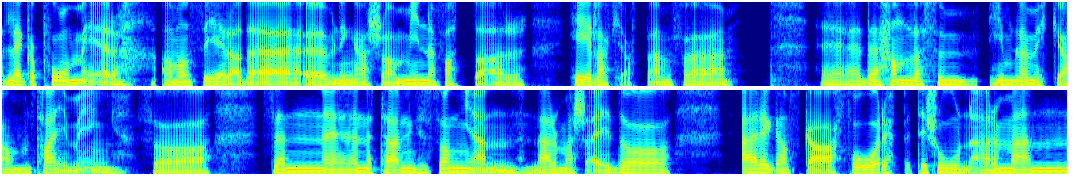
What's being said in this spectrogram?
lägga på mer avancerade övningar som innefattar hela kroppen. För det handlar så himla mycket om timing. Så sen när tävlingssäsongen närmar sig, då är det ganska få repetitioner, men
